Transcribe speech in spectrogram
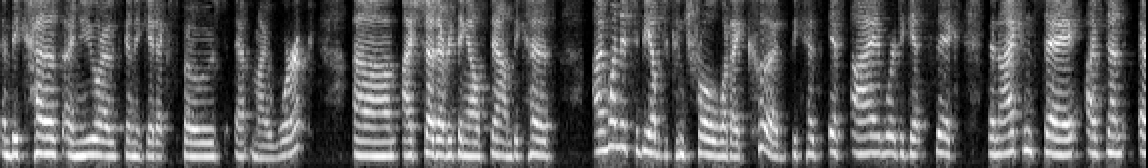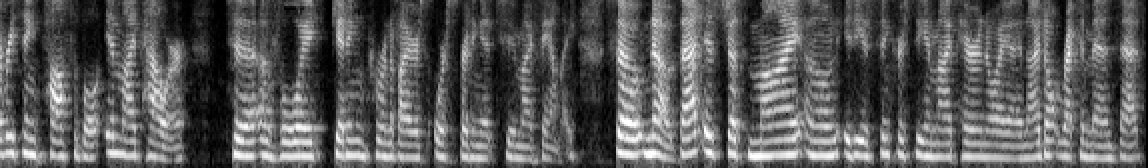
And because I knew I was going to get exposed at my work, um, I shut everything else down because I wanted to be able to control what I could because if I were to get sick, then I can say I've done everything possible in my power to avoid getting coronavirus or spreading it to my family. So no, that is just my own idiosyncrasy and my paranoia, and I don't recommend that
